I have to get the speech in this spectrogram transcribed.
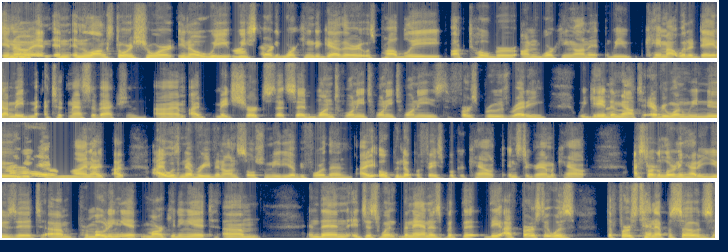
You know and, and and long story short you know we we started working together. It was probably october on working on it. We came out with a date. I made i took massive action. Um, i made shirts that said 120 2020 is the first brews ready. We gave them out to everyone we knew. We went online. I, I i was never even on social media before then. I opened up a facebook account instagram account. I started learning how to use it um, promoting it marketing it. Um, and then it just went bananas. But the, the at first it was the first 10 episodes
